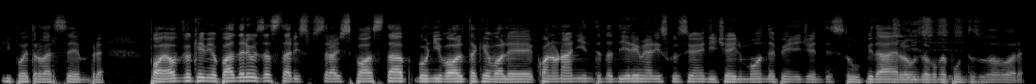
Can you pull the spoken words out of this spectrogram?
li puoi trovare sempre. Poi, ovvio che mio padre usa sta, ris- sta risposta ogni volta che vuole, quando non ha niente da dire in una discussione, dice il mondo è pieno di gente stupida e Sì, lo uso sì, come sì, punto sì. su favore.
